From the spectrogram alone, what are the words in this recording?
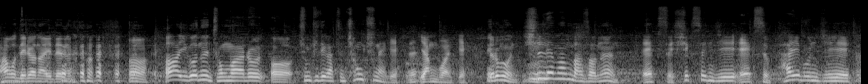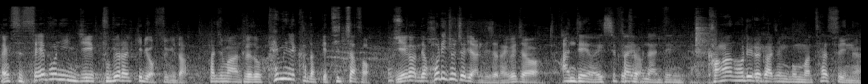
하고 내려놔야 되는. 어. 아 이거는 정말로 어, 준PD 같은 청춘에게 양보할게. 여러분 실내만 봐서는 X6인지 X5인지 X7인지 구별할 길이 없습니다. 하지만 그래도 패밀리카답게 뒷좌석. 얘가 근데 허리 조절이 안 되잖아요. 그죠? 안 돼요. X5는 그쵸? 안 됩니다. 강한 허리를 가진 분만 탈 수 있는.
